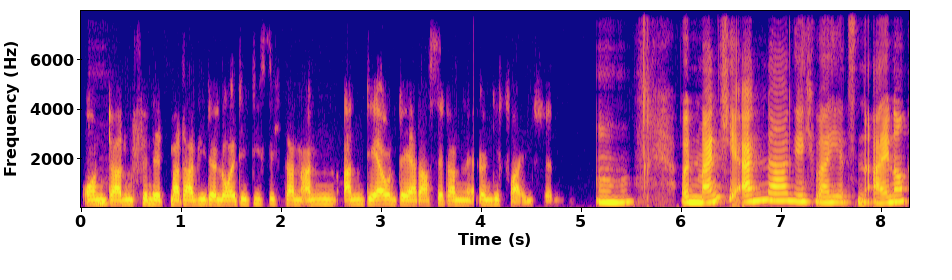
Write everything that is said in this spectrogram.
Und dann findet man da wieder Leute, die sich dann an, an der und der Rasse dann irgendwie fein finden. Mhm. Und manche Anlage, ich war jetzt in einer,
